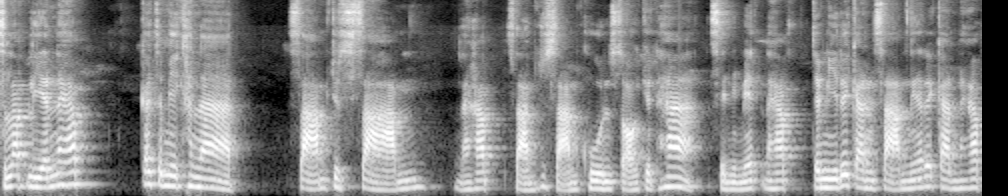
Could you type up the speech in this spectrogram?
สำหรับเหรียญนะครับ ก็จะมีขนาด 3.3 นะครับ 3.3 คูณ 2.5 เซนติเมตรนะครับ จะมีด้วยกัน 3 เนื้อด้วยกันนะครับ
